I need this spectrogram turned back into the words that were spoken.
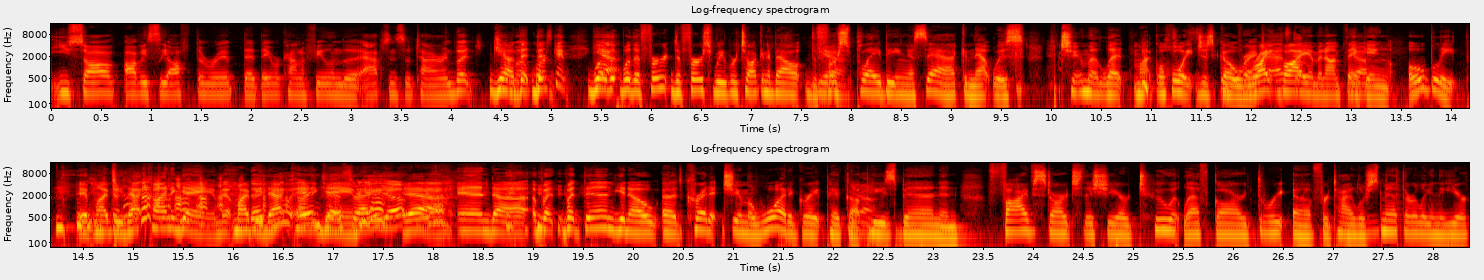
you saw saw obviously off the rip that they were kind of feeling the absence of Tyron, but yeah, the, of course the, came. Well, yeah. the, well, the first the first we were talking about the yeah. first play being a sack, and that was Chuma let Michael Hoecht just go right, right by him. him, and I'm thinking, yeah. oh bleep, it might be that kind of game. It might be that kind of game, right? Yep. Yeah, and uh, but but then you know uh, credit Chuma, what a great pickup he's been, and five starts this year, two at left guard, three uh, for Tyler mm-hmm. Smith early in the year,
